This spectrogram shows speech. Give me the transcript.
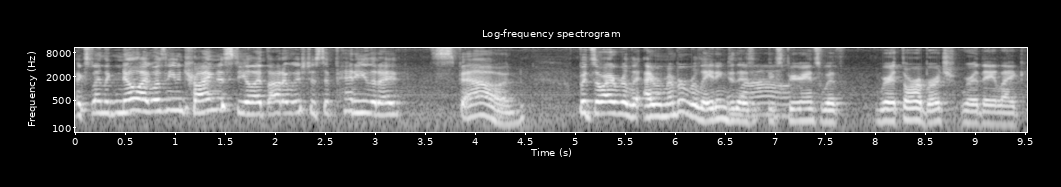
explain like no I wasn't even trying to steal I thought it was just a penny that I found. But so I rela- I remember relating to this Wow. experience with where Thora Birch where they like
